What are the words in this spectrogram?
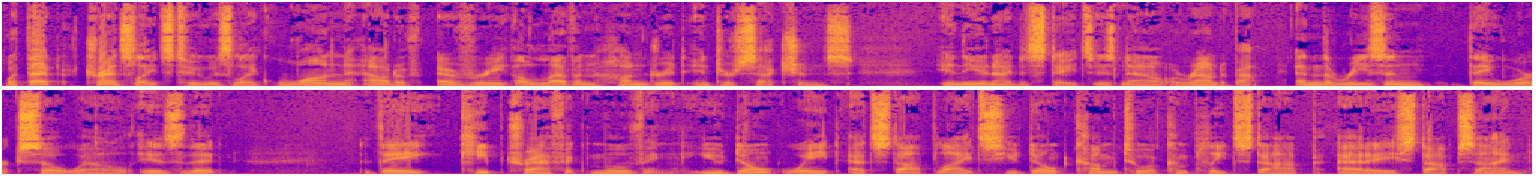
What that translates to is like one out of every 1100 intersections in the united states is now a roundabout. And the reason they work so well is that they keep traffic moving. You don't wait at stoplights. You don't come to a complete stop at a stop sign.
